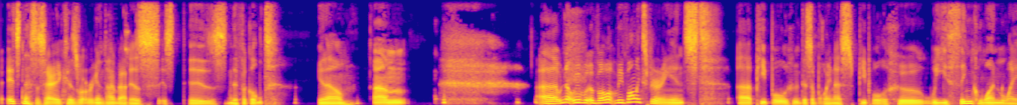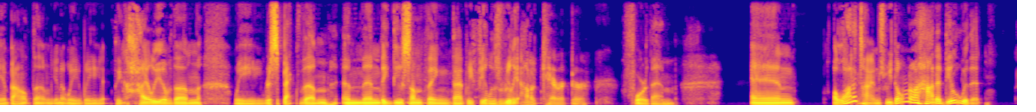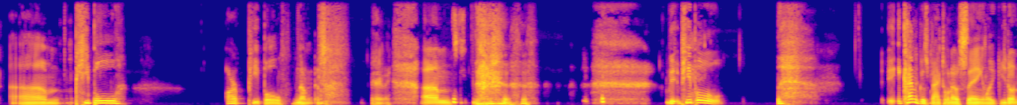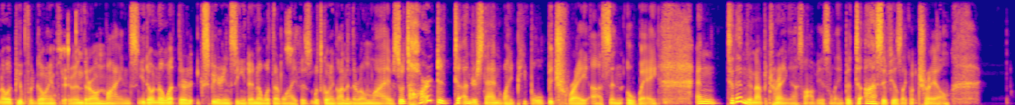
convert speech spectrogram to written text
it's necessary because what we're going to talk about is is is difficult. You know, um, uh, no, we've all, we've all experienced uh, people who disappoint us, people who we think one way about them. You know, we, we think highly of them, we respect them, and then they do something that we feel is really out of character for them. And a lot of times we don't know how to deal with it. Um, people are people. No, anyway, um, people it kind of goes back to what I was saying. Like, you don't know what people are going through in their own minds. You don't know what they're experiencing. You don't know what their life is, what's going on in their own lives. So it's hard to, to understand why people betray us in a way. And to them, they're not betraying us, obviously, but to us, it feels like a betrayal.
